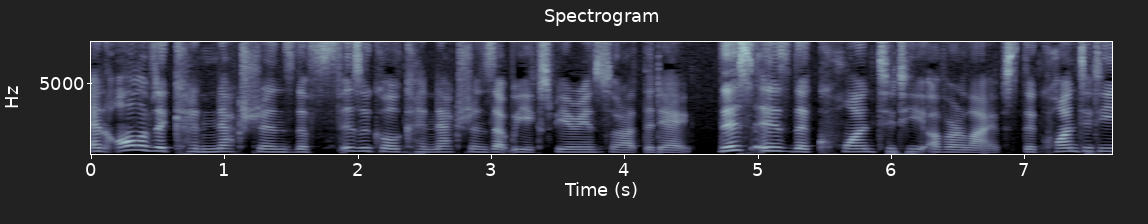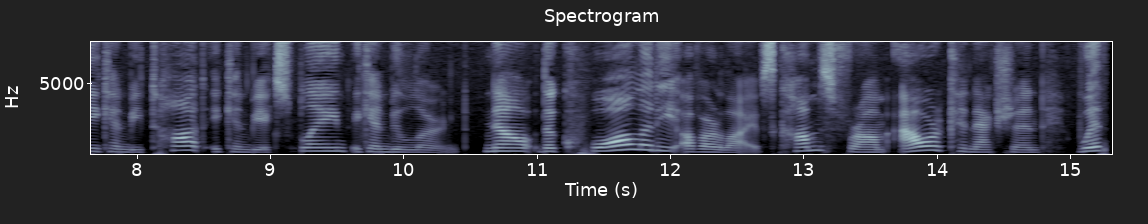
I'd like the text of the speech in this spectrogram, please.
and all of the connections, the physical connections that we experience throughout the day. This is the quantity of our lives. The quantity can be taught, it can be explained, it can be learned. Now, the quality of our lives comes from our connection with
